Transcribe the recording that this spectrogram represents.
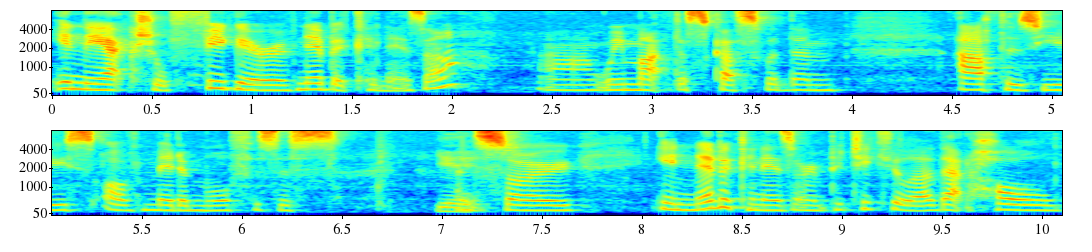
In the actual figure of Nebuchadnezzar, uh, we might discuss with them Arthur's use of metamorphosis. And so, in Nebuchadnezzar in particular, that whole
